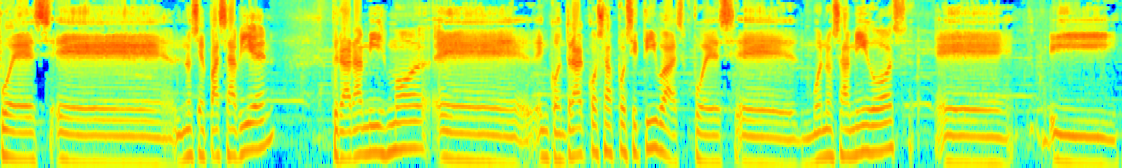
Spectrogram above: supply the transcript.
pues eh, no se pasa bien, pero ahora mismo eh, encontrar cosas positivas, pues eh, buenos amigos eh, y,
